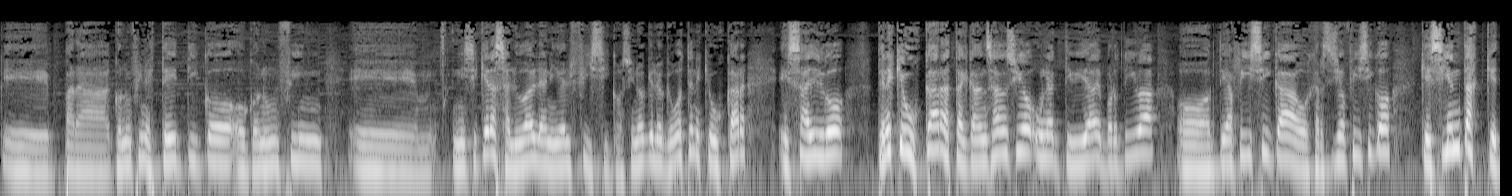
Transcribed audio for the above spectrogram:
eh, para con un fin estético o con un fin eh, ni siquiera saludable a nivel físico, sino que lo que vos tenés que buscar es algo, tenés que buscar hasta el cansancio una actividad deportiva o actividad física o ejercicio físico que sientas que,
